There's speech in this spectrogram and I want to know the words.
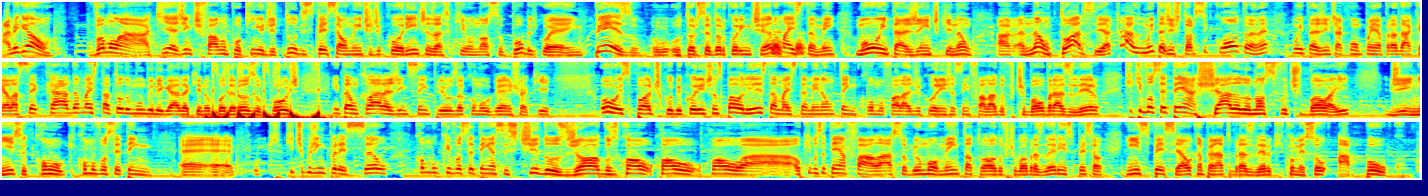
Amigão, Vamos lá, aqui a gente fala um pouquinho de tudo, especialmente de Corinthians. Acho que o nosso público é em peso, o, o torcedor corintiano, mas também muita gente que não, a, não torce. Muita gente torce contra, né? Muita gente acompanha para dar aquela secada, mas tá todo mundo ligado aqui no Poderoso Pod. Então, claro, a gente sempre usa como gancho aqui o Esporte Clube Corinthians Paulista, mas também não tem como falar de Corinthians sem falar do futebol brasileiro. O que, que você tem achado do nosso futebol aí de início? Como, como você tem. É, é, o que, que, tipo de impressão, como que você tem assistido os jogos, qual, qual, qual a, a, o que você tem a falar sobre o momento atual do futebol brasileiro, em especial, em especial o Campeonato Brasileiro que começou há pouco.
